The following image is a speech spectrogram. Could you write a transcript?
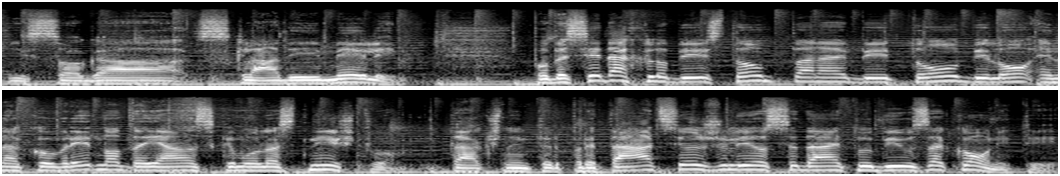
ki so ga skladi imeli. Po besedah lobistov pa naj bi to bilo enakovredno dejanskemu lastništvu. Takšno interpretacijo želijo sedaj tudi uzakoniti.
